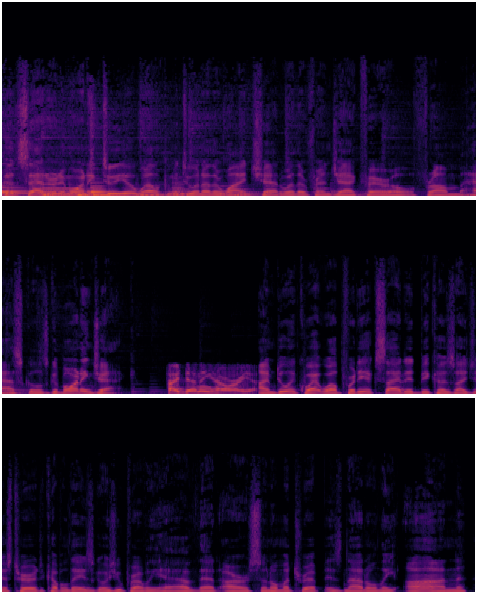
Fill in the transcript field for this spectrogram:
good Saturday morning to you. Welcome to another wine chat with our friend Jack Farrell from Haskell's. Good morning, Jack. Hi, Denny. How are you? I'm doing quite well. Pretty excited because I just heard a couple days ago, as you probably have, that our Sonoma trip is not only on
